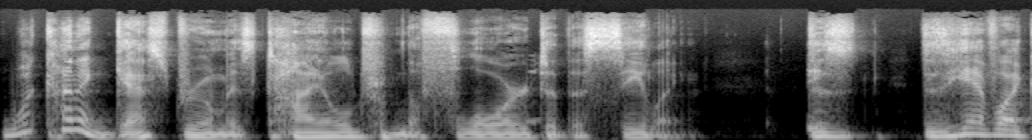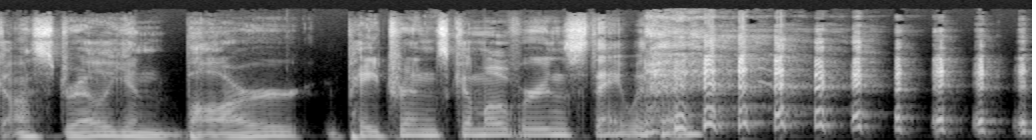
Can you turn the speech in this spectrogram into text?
what kind of guest room is tiled from the floor to the ceiling does does he have like australian bar patrons come over and stay with him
